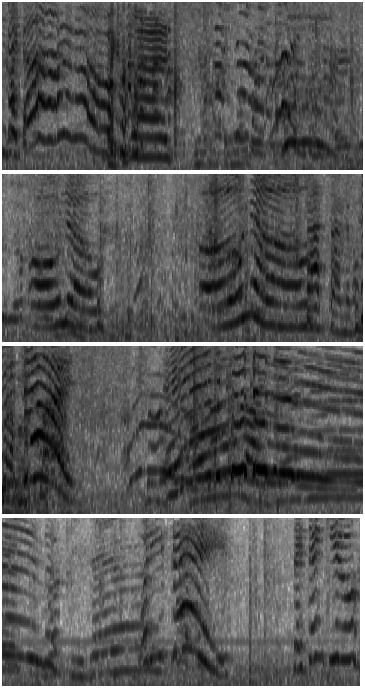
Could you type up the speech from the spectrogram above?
She's like, oh, I Like, what? I'm not sure what Oh, no. Oh, no. Bath time, then we'll Who's that? And the oh, coconut. Looky there. What do you say? Say thank you.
